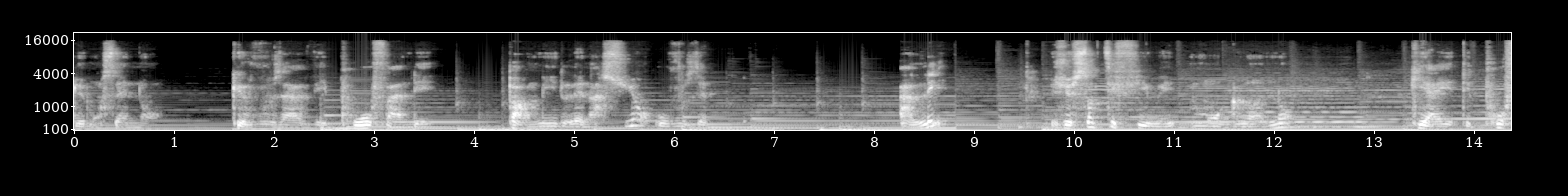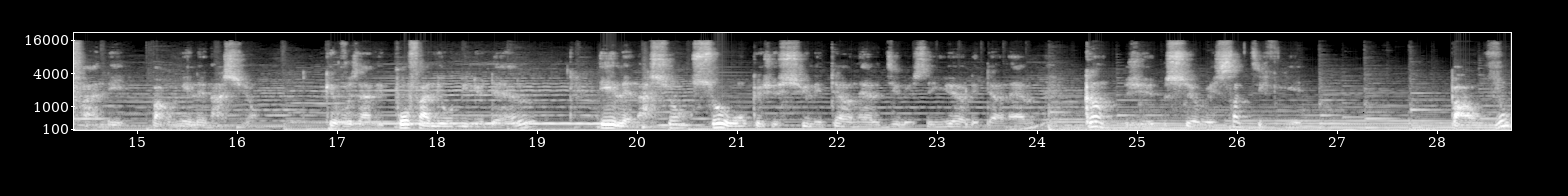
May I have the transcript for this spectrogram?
de mon Saint-Nom que vous avez profané parmi les nations où vous êtes allés. Je sanctifierai mon grand nom qui a été profané parmi les nations, que vous avez profané au milieu d'elles et les nations sauront que je suis l'Éternel, dit le Seigneur l'Éternel, quand je serai sanctifié par vous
